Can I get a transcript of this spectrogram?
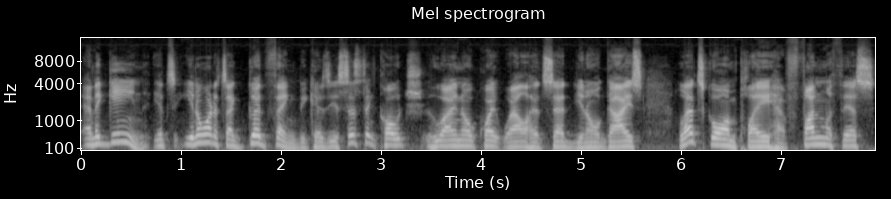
and again, it's you know what? It's a good thing because the assistant coach, who I know quite well, had said, you know, guys, let's go and play, have fun with this.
